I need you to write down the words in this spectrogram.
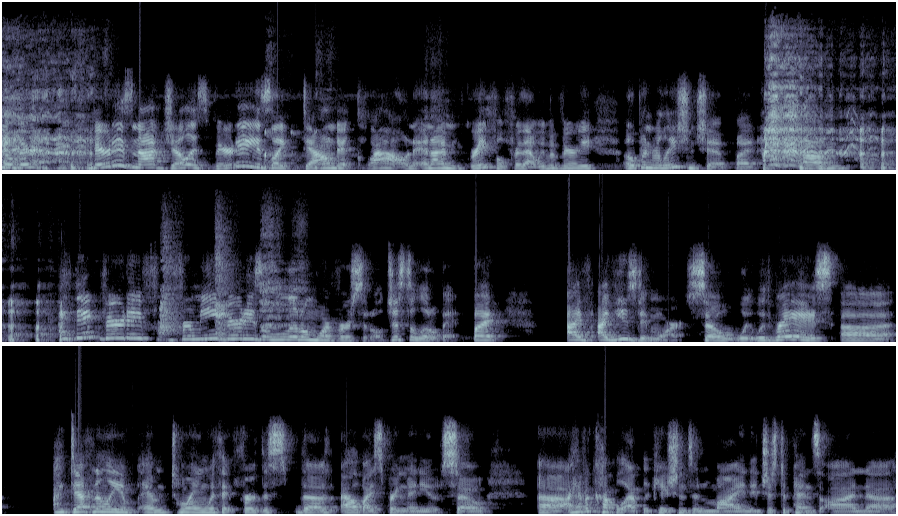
know, Ver- Verde is not jealous. Verde is like down to clown, and I'm grateful for that. We have a very open relationship, but um, I think Verde, for me, Verde is a little more versatile, just a little bit, but I've I've used it more. So with, with Reyes, uh, I definitely am, am, toying with it for this the Alibi Spring menu. So uh, I have a couple applications in mind. It just depends on uh,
